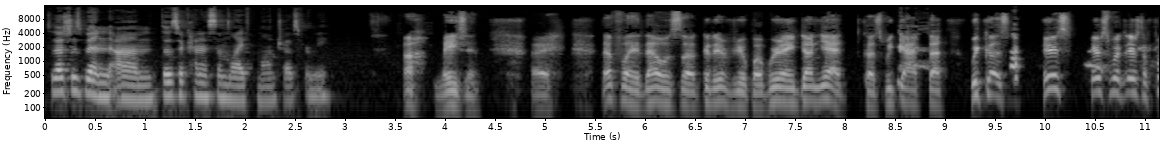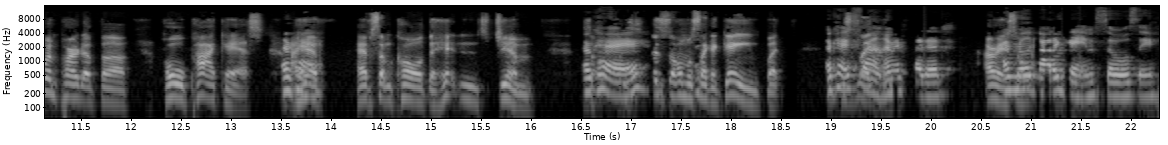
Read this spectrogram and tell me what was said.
so that's just been um, those are kind of some life mantras for me. Oh, amazing. Right. Definitely that was a good interview, but we ain't done yet because we got the because here's here's what here's the fun part of the whole podcast. Okay. I have have something called the Hitten's Gym. Okay. So this is almost like a game, but okay, fun. like- I'm excited. All right. I'm so, really bad at games, so we'll see.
